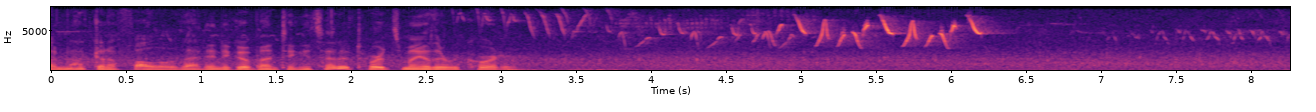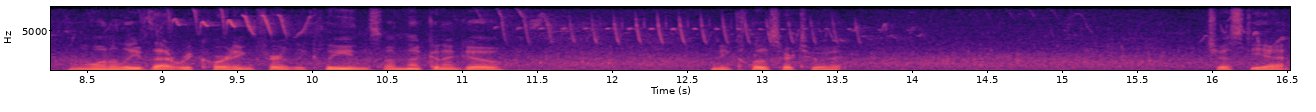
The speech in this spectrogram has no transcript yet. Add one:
I'm not going to follow that indigo bunting. It's headed towards my other recorder. I want to leave that recording fairly clean, so I'm not going to go any closer to it just yet.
